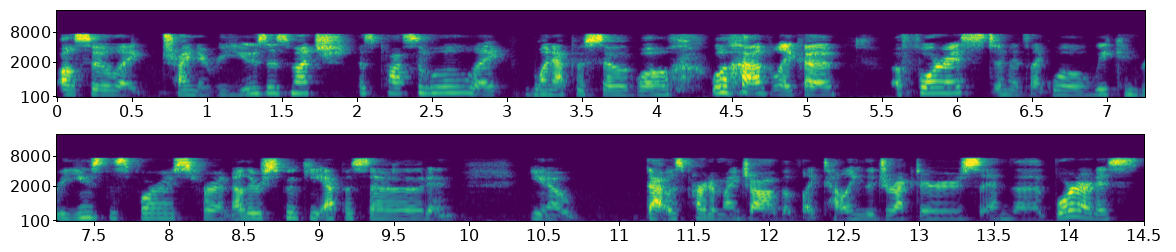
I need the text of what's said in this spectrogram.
also like trying to reuse as much as possible. Like one episode we'll we'll have like a, a forest and it's like well we can reuse this forest for another spooky episode. And you know that was part of my job of like telling the directors and the board artists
